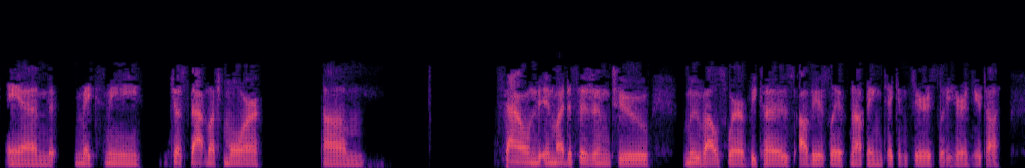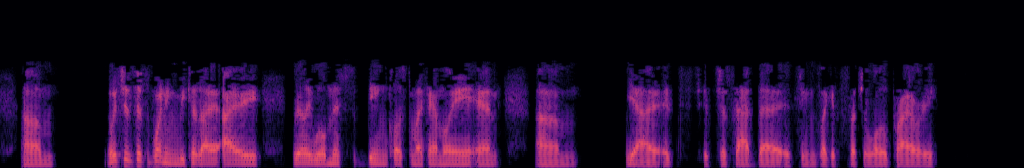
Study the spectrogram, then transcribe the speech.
and makes me just that much more um, sound in my decision to move elsewhere because obviously it's not being taken seriously here in Utah. Um, which is disappointing because I, I really will miss being close to my family and, um, yeah, it's, it's just sad that it seems like it's such a low priority.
